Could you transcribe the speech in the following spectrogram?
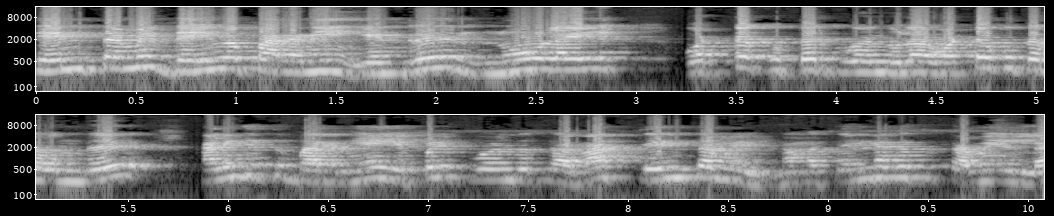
தென்தமிழ் தெய்வ பரணி என்று நூலை ஒட்டக்குத்தர் புகழ்ந்துள்ளார் ஒட்டக்குத்தர் வந்து கலிங்கத்து பரணியை எப்படி புகழ்ந்திருக்காருன்னா தென்தமிழ் நம்ம தென்னகத்து தமிழ்ல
